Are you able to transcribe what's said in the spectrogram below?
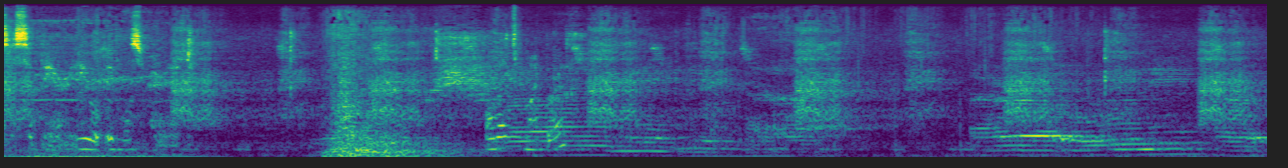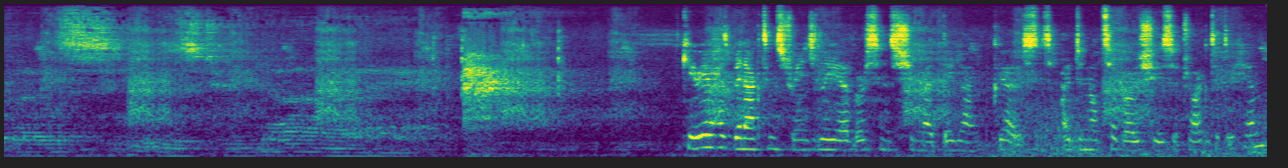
Disappear, you evil spirit. Oh, that's my breath. Kirie has been acting strangely ever since she met the young guest. I do not suppose she is attracted to him.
